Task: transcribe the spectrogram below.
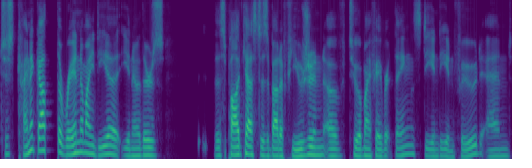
just kind of got the random idea, you know, there's this podcast is about a fusion of two of my favorite things, D&D and food, and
